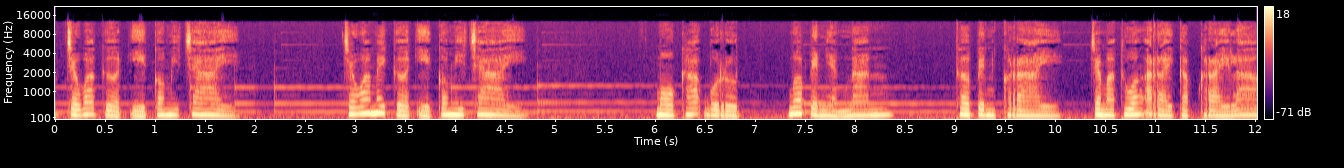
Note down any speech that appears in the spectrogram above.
ตจะว่าเกิดอีกก็ไมิใช่ จะว่าไม่เกิดอีกก็มิใช่ โมคะบุรุษเมื่อเป็นอย่างนั้น เธอเป็นใครจะมาท้วงอะไรกับใครเล่า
